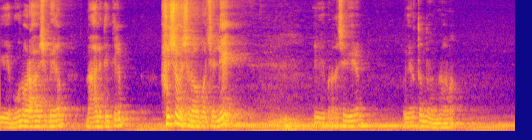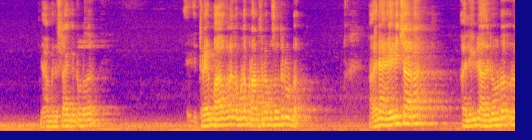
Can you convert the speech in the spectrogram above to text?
ഈ മൂന്ന് പ്രാവശ്യം വീതം നാല് ദിക്കിലും ഫുശുവശലോമോ ചൊല്ലി ഈ മൃതശരീരം ഉയർത്തുന്നതെന്നാണ് ഞാൻ മനസ്സിലാക്കിയിട്ടുള്ളത്. ഇത്രയും ഭാഗങ്ങൾ നമ്മുടെ പ്രാർത്ഥനാ പുസ്തകത്തിലുണ്ട്. അതിനെ അനുകരിച്ചാണ് അല്ലെങ്കിൽ അതിനോട് ഒരു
